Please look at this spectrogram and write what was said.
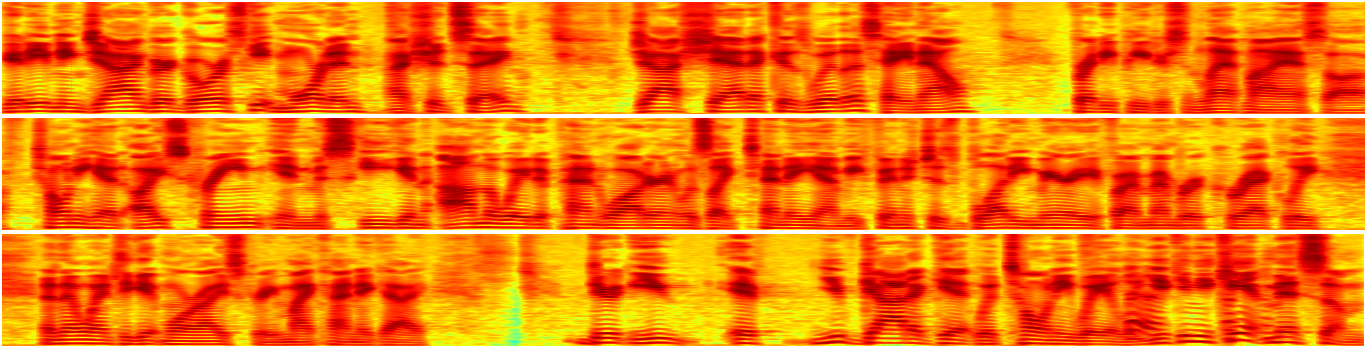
Good evening, John Grigorski. Morning, I should say. Josh Shattuck is with us. Hey now. Freddie Peterson, laugh my ass off. Tony had ice cream in Muskegon on the way to Pentwater, and it was like 10 a.m. He finished his Bloody Mary, if I remember correctly, and then went to get more ice cream. My kind of guy, dude. You if you've got to get with Tony Whaley, you can you can't miss him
